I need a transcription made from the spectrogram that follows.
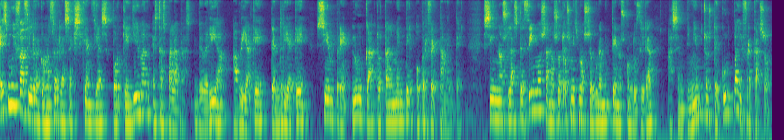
Es muy fácil reconocer las exigencias porque llevan estas palabras debería, habría que, tendría que, siempre, nunca, totalmente o perfectamente. Si nos las decimos a nosotros mismos seguramente nos conducirá a sentimientos de culpa y fracaso,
